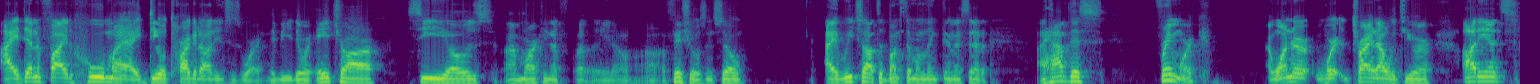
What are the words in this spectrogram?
I identified who my ideal target audiences were. Maybe they were HR, CEOs, uh, marketing, uh, you know, uh, officials, and so I reached out to a bunch of them on LinkedIn. I said, I have this framework. I want to try it out with your audience.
